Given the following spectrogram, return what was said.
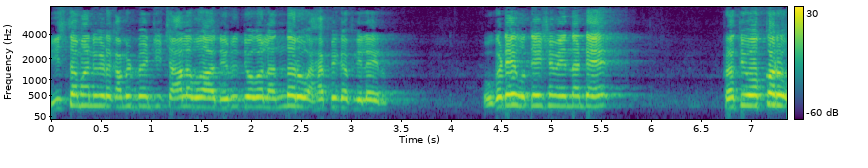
ఇస్తామని కూడా కమిట్మెంట్ ఇచ్చి చాలా నిరుద్యోగులు అందరూ హ్యాపీగా ఫీల్ అయ్యారు. ఒకటే ఉద్దేశం ఏంటంటే ప్రతి ఒక్కరూ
